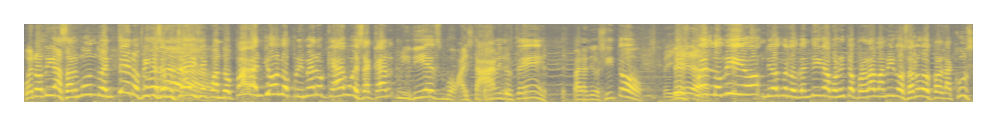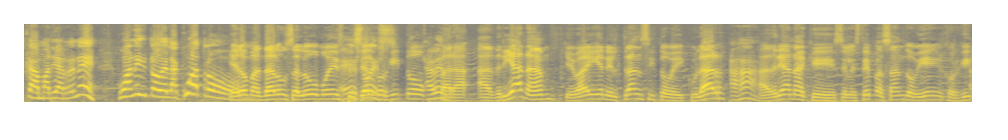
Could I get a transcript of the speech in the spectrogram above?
Buenos días al mundo entero. Fíjese, Hola. muchachos, dice, cuando pagan yo, lo primero que hago es sacar mi diezmo. Ahí está, mire usted. Para Diosito. Me Después llega. lo mío. Dios me los bendiga. Bonito programa, amigos. Saludos para la Cusca, María René, Juanito de la 4. Quiero mandar un saludo muy especial, es. Jorgito, para Adriana, que va ahí en el tránsito vehicular. Adriana, que se le esté pasando bien, Jorgito.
